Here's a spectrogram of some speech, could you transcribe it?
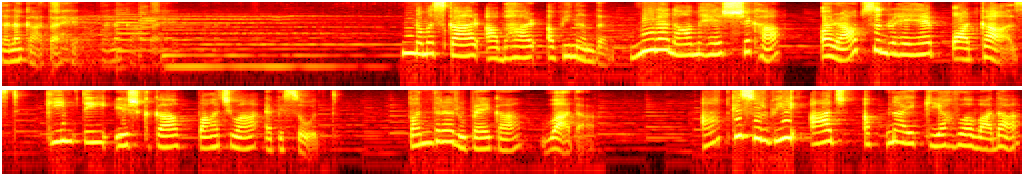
तलक आता है। तलक आता है नमस्कार, आभार, अभिनंदन। मेरा नाम है शिखा, और आप सुन रहे हैं पॉडकास्ट, कीमती इश्क का पांचवा एपिसोड। पंद्रह रुपए का वादा। आपके सुर भी आज अपना एक किया हुआ वादा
